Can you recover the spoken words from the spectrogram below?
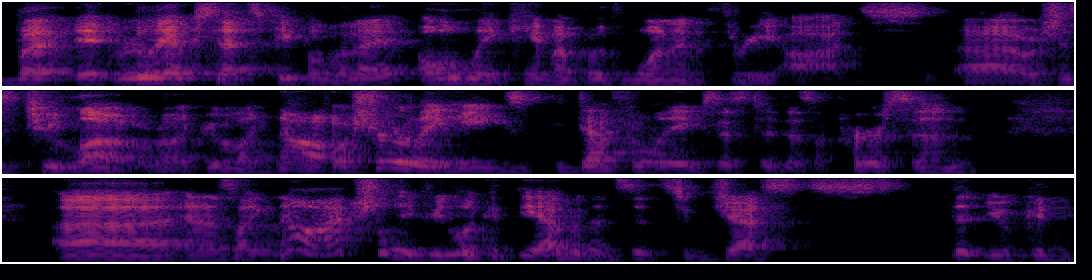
But it really upsets people that I only came up with one in three odds, uh, which is too low. Like people are like, no, surely he, definitely existed as a person. Uh, and it's like, no, actually, if you look at the evidence, it suggests that you could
